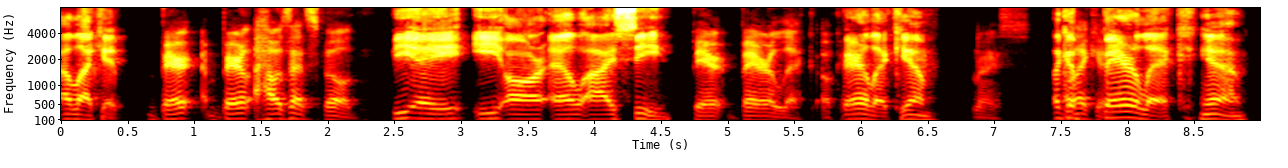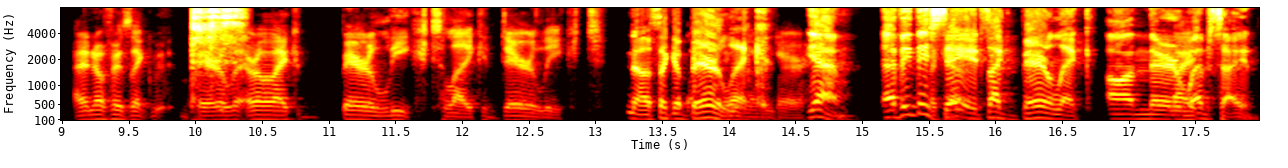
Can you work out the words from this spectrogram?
I like it. Bear bear. How's that spelled? B a e r l i c. Bear bear lick. Okay. Bear lick, yeah, Nice. like I a like it. bear lick, yeah. I don't know if it's like bear or like bear leaked, like dare leaked. No, it's like a bear lick. Zoolander. Yeah, I think they Like say a- it's like bear lick on their Like- website.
